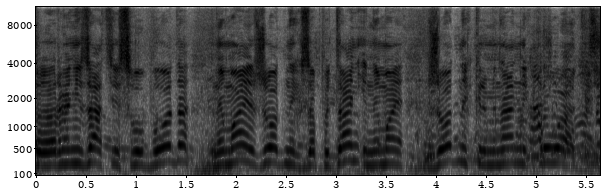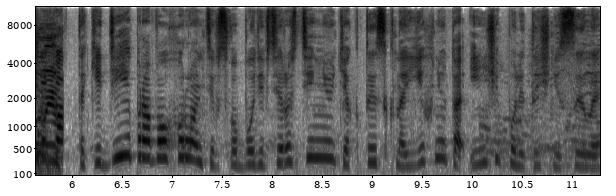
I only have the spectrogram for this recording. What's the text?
організації Свобода немає жодних запитань і немає жодних кримінальних проваджень. Такі дії правоохоронців свободівці розцінюють як тиск на їхню та інші політичні сили.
